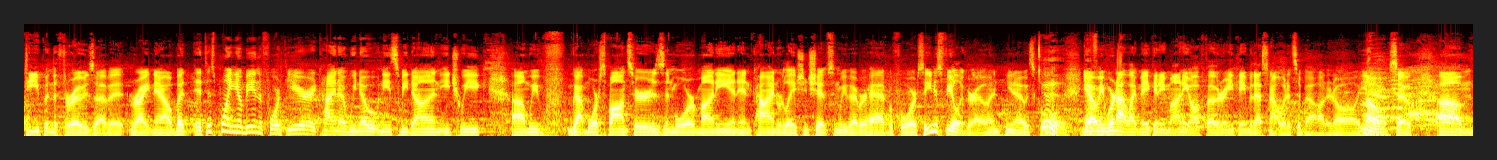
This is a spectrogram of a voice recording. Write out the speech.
deep in the throes of it right now. But at this point, you know, being the fourth year, it kind of we know what needs to be done each week. Um, we've got more sponsors and more money and in kind relationships than we've ever had before. So you just feel it growing. You know, it's cool. Yeah, Yeah, I mean, we're not like making any money off of it or anything, but that's not what it's about at all. You No. know? So, um,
